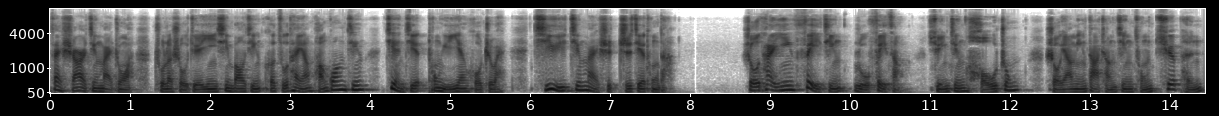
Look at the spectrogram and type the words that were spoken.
在十二经脉中啊，除了手厥阴心包经和足太阳膀胱经间接通于咽喉之外，其余经脉是直接通达。手太阴肺经入肺脏，循经喉中；手阳明大肠经从缺盆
